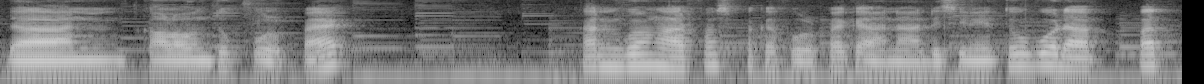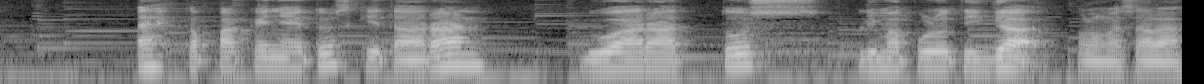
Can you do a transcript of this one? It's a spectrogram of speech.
Dan kalau untuk full pack, kan gue nge-harvest pakai full pack ya. Nah di sini tuh gue dapat eh kepakainya itu sekitaran 200 53 kalau nggak salah.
